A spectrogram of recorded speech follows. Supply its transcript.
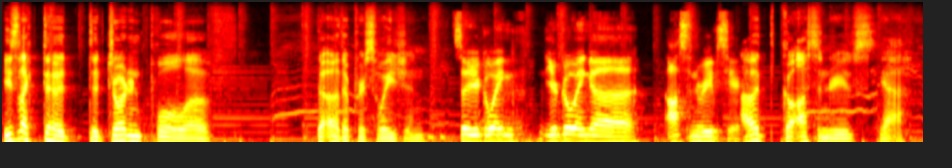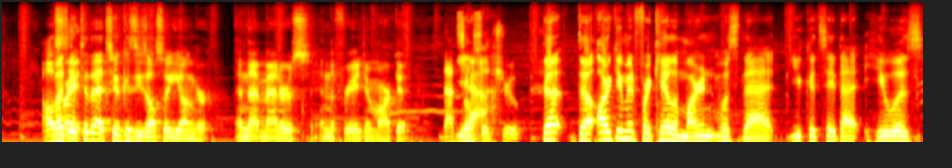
He's like the the Jordan Poole of the other persuasion. So you're going you're going uh Austin Reaves here. I would go Austin Reaves. Yeah. I'll But- stick to that too because he's also younger, and that matters in the free agent market. That's Yeah. also true. The the argument for Caleb Martin was that you could say that he was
